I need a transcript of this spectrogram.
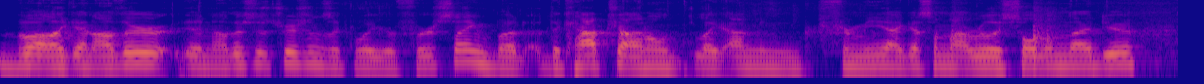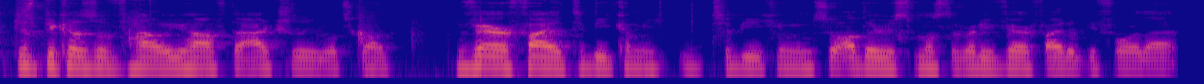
but like in other in other situations, like what you're first saying, but the captcha, I don't like. I mean, for me, I guess I'm not really sold on the idea, just because of how you have to actually what's called verify it to become to be human. So others must have already verified it before that,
